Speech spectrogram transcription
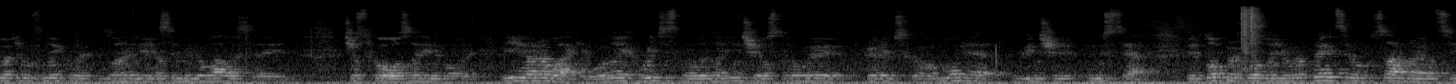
потім зникли, взагалі асимілювалися і частково загинули. І араваків. Вони їх витіснили на інші острови Карибського моря, в інші місця. І до приходу європейців саме ці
